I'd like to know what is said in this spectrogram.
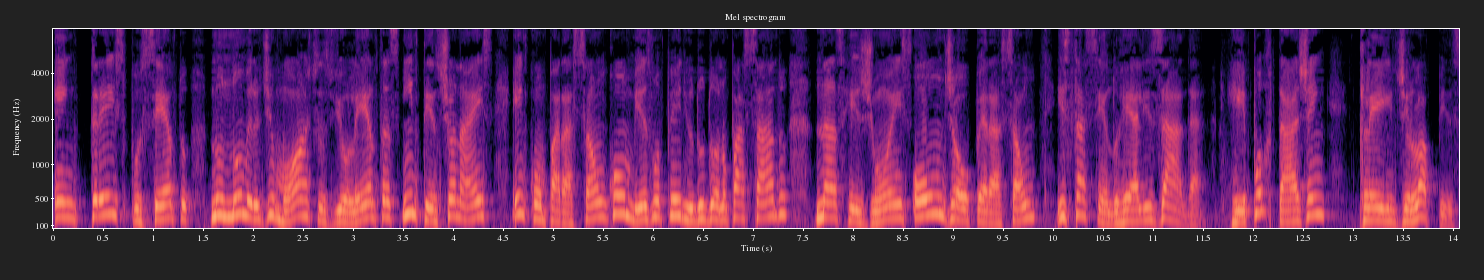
em 3% no número de mortes violentas intencionais em comparação com o mesmo período do ano passado nas regiões onde a operação está sendo realizada. Reportagem Cleide Lopes.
